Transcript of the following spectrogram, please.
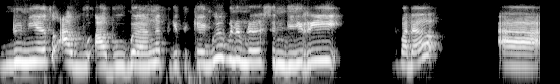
dunia tuh abu-abu banget gitu. Kayak gue bener-bener sendiri. Padahal uh,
